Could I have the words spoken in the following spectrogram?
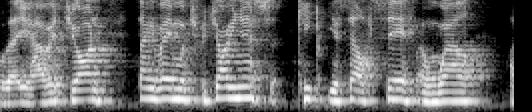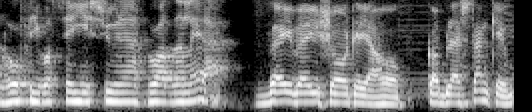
Well, there you have it, John. Thank you very much for joining us. Keep yourself safe and well, and hopefully, we'll see you sooner rather than later. Very, very shortly, I hope. God bless. Thank you.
